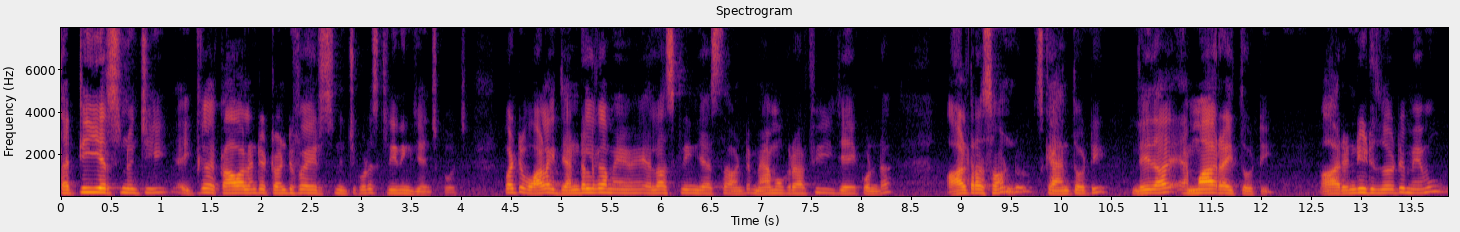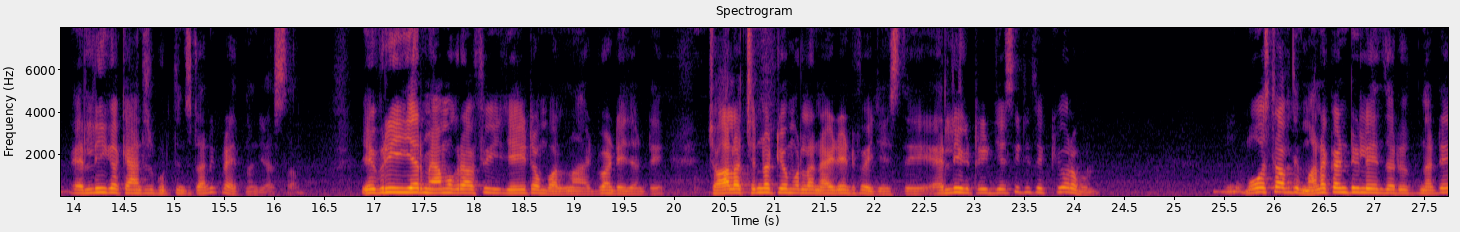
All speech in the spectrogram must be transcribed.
థర్టీ ఇయర్స్ నుంచి ఇంకా కావాలంటే ట్వంటీ ఫైవ్ ఇయర్స్ నుంచి కూడా స్క్రీనింగ్ చేయించుకోవచ్చు. బట్ వాళ్ళకి జనరల్గా మేము ఎలా స్క్రీన్ చేస్తామంటే మ్యామోగ్రఫీ చేయకుండా అల్ట్రాసౌండ్ స్కాన్ తోటి లేదా ఎంఆర్ఐ తోటి ఆ రెండింటితోటి మేము ఎర్లీగా క్యాన్సర్ గుర్తించడానికి ప్రయత్నం చేస్తాం. ఎవ్రీ ఇయర్ మ్యామోగ్రఫీ చేయటం వలన అడ్వాంటేజ్ అంటే చాలా చిన్న ట్యూమర్లను ఐడెంటిఫై చేస్తే ఎర్లీగా ట్రీట్ చేస్తే it is a curable. Most of the మన కంట్రీలో ఏం జరుగుతుందంటే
